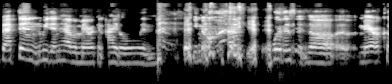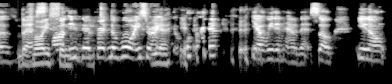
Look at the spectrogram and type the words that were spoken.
back then we didn't have American Idol and, you know, Yeah, what is it, the America's the Best, voice all and these different, The Voice, right? yeah, yeah. Yeah, we didn't have that. So, you know,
